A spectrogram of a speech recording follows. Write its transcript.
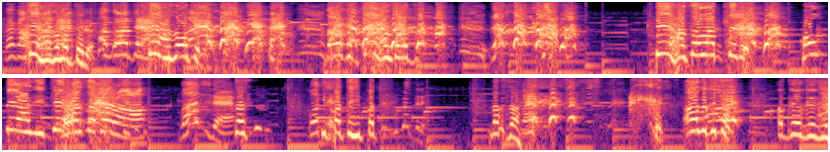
手挟まってる。挟まってる。手挟まってる。手挟まってる。手挟まってる。本ペアに手挟まってる。マジで？引っ張って引っ張って。引っ張ってる。なんかさ。あ、抜けた。オッケーオッケーオッケー。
